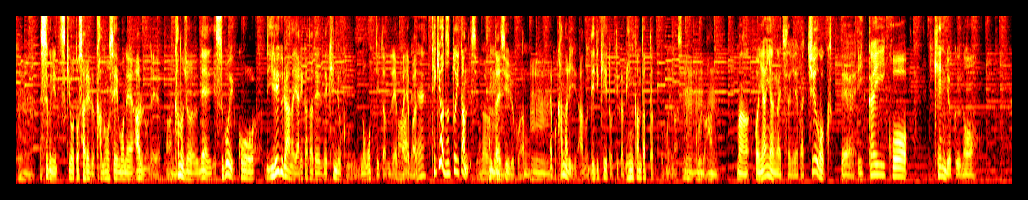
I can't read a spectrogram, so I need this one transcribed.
すぐに突き落とされる可能性もねあるので、まあうん。彼女ねすごいこうイレギュラーなやり方でね権力の持っていたのでやっぱ,、やっぱ敵はずっといたんですよ反対勢力は。やっぱかなりあのデリケートっていうか敏感だったと思いますよ、うんこういうのは。まあこれヤンヤンが言ってたけどやっぱ中国って一回こう権力の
